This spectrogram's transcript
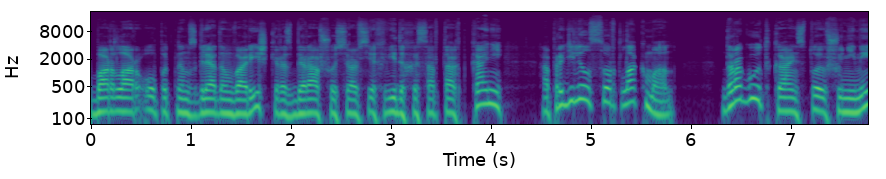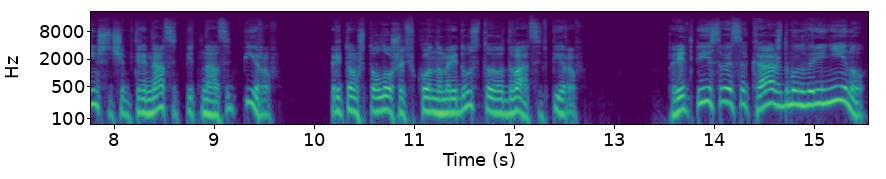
Барлар опытным взглядом воришки, разбиравшегося во всех видах и сортах тканей, определил сорт лакман, дорогую ткань, стоившую не меньше, чем 13-15 пиров, при том, что лошадь в конном ряду стоила 20 пиров. Предписывается каждому дворянину,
